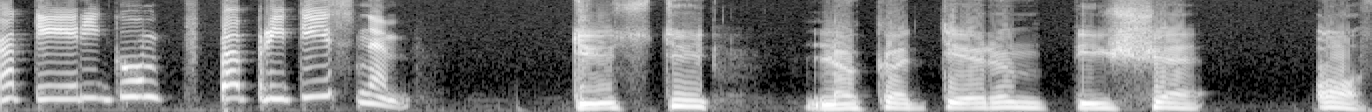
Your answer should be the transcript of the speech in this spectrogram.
Kateri gumb pa pritisnem? Tisti, na katerem piše OF.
